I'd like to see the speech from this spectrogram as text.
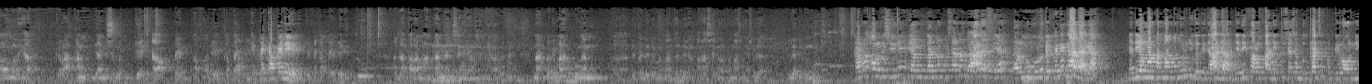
kalau melihat gerakan yang disebut GKP apa GKP GPKPD. GPKPD itu adalah para mantan dan senior senior gitu. Nah, bagaimana hubungan eh, DPD Demokrat Banten dengan para senior termasuknya sudah tidak di pengurus? Karena kalau di sini yang datang ke sana nggak ada sih ya, Hmm, pengurus. DPD nggak ada ya. Jadi yang mantan-mantan dulu juga tidak ada. Jadi kalau tadi itu saya sebutkan seperti Roni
